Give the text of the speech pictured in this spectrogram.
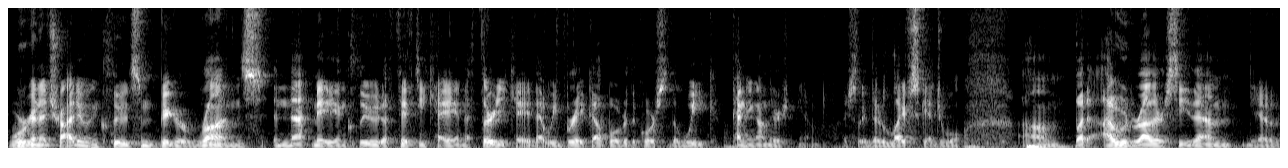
we're going to try to include some bigger runs, and that may include a 50k and a 30k that we break up over the course of the week, depending on their you know actually their life schedule. Um, but I would rather see them you know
